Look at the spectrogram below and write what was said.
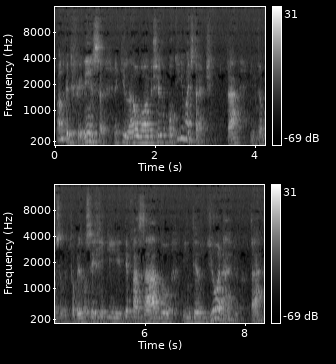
A única diferença é que lá o áudio chega um pouquinho mais tarde. Tá? Então talvez você fique defasado em termos de horário. Tá?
